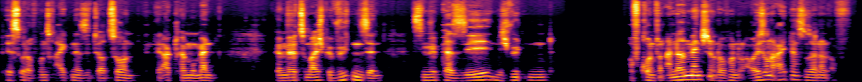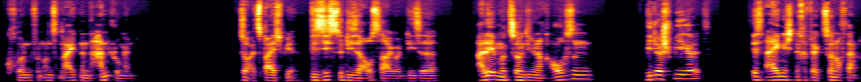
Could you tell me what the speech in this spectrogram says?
ist oder auf unsere eigene Situation in den aktuellen Moment. Wenn wir zum Beispiel wütend sind, sind wir per se nicht wütend aufgrund von anderen Menschen oder von äußeren Ereignissen, sondern aufgrund von unseren eigenen Handlungen. So als Beispiel. Wie siehst du diese Aussage und diese alle Emotionen, die du nach außen widerspiegelt, ist eigentlich eine Reflexion auf dein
